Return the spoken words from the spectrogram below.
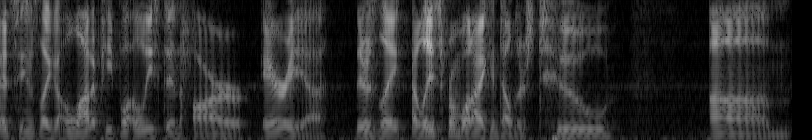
it seems like a lot of people at least in our area there's like at least from what i can tell there's two um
